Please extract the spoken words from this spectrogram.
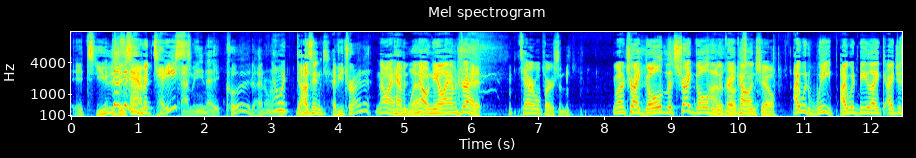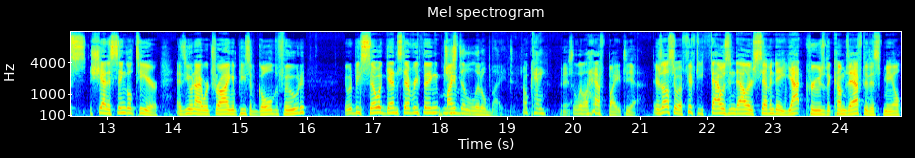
it's used. in doesn't some, have a taste. I mean, it could. I don't know. no, it doesn't. Have you tried it? No, I haven't. Well- no, Neil, I haven't tried it. Terrible person. You want to try gold? Let's try gold in the Craig Collins to. show. I would weep. I would be like, I just shed a single tear as you and I were trying a piece of gold food. It would be so against everything. My Just a little bite. okay, it's a little half bite. Yeah. There's also a fifty thousand dollars seven day yacht cruise that comes after this meal.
